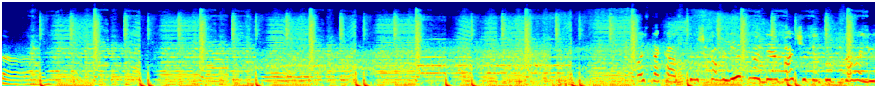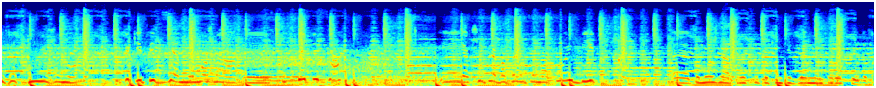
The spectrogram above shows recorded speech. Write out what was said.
Отам. Ось така стежка в ліс веде, бачите, тут взагалі засніжено. Тут такий підземний, можна е, спуститися. І якщо треба перейти на той бік, е, то можна просто таким підземним переходом.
